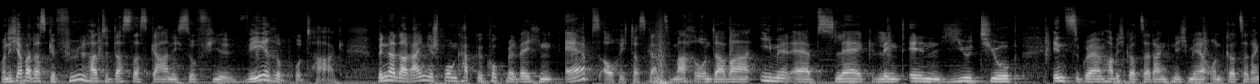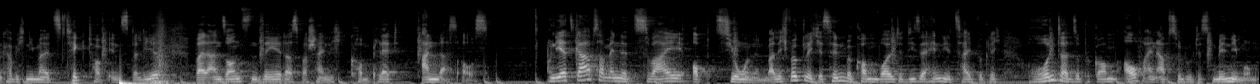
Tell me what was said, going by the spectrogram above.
Und ich aber das Gefühl hatte, dass das gar nicht so viel wäre pro Tag. Bin dann da reingesprungen, habe geguckt, mit welchen Apps auch ich das Ganze mache und da war E-Mail-App, Slack, LinkedIn, YouTube, Instagram habe ich Gott sei Dank nicht mehr und Gott sei Dank habe ich niemals TikTok installiert, weil ansonsten sehe das wahrscheinlich komplett anders aus. Und jetzt gab es am Ende zwei Optionen, weil ich wirklich es hinbekommen wollte, diese Handyzeit wirklich runterzubekommen auf ein absolutes Minimum.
